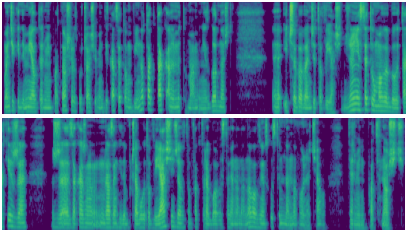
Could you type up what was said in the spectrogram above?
W momencie, kiedy mijał termin płatności, rozpoczęła się windykacja, to mówi: No tak, tak, ale my tu mamy niezgodność i trzeba będzie to wyjaśnić. No niestety umowy były takie, że że za każdym razem, kiedy trzeba było to wyjaśnić, że to faktura była wystawiona na nowo, w związku z tym na nowo leciał termin płatności.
